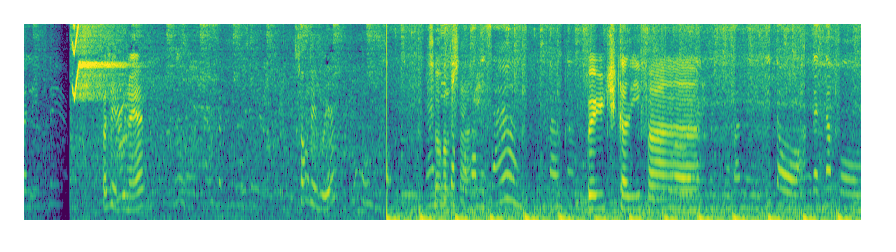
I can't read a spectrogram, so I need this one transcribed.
Sa libo na yan? Isang libo yan? So, Nandito kamusta? po kami sa Burj Khalifa. Nandito kami. Dito, ang ganda po.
